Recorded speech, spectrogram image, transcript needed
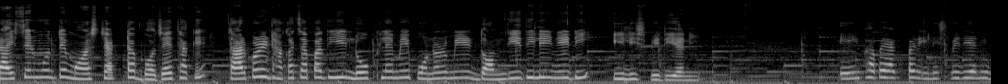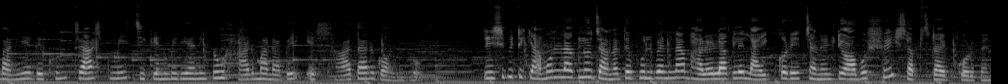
রাইসের মধ্যে ময়েশ্চারটা বজায় থাকে। তারপরে ঢাকা চাপা দিয়ে লো ফ্লেমে পনেরো মিনিট দম দিয়ে দিলেই রেডি ইলিশ বিরিয়ানি। এইভাবে একবার ইলিশ বিরিয়ানি বানিয়ে দেখুন। ট্রাস্ট মি চিকেন বিরিয়ানিকেও হার মানাবে, এর স্বাদ আর গন্ধ। রেসিপিটি কেমন লাগল জানাতে ভুলবেন না। ভালো লাগলে লাইক করে চ্যানেলটি অবশ্যই সাবস্ক্রাইব করবেন।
